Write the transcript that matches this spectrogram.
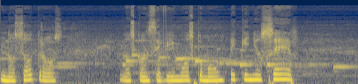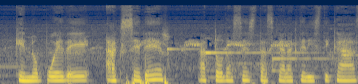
nosotros nos concebimos como un pequeño ser que no puede acceder a todas estas características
